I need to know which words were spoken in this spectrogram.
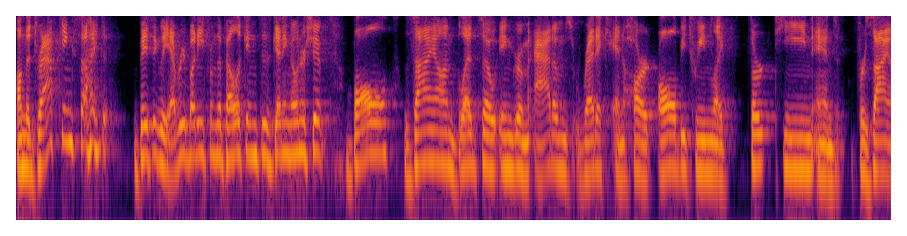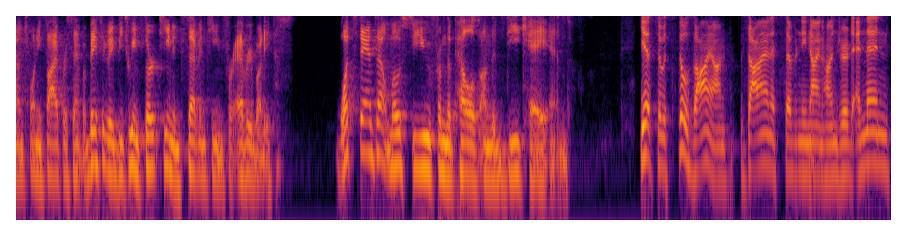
on the DraftKings side basically everybody from the Pelicans is getting ownership Ball Zion Bledsoe Ingram Adams Redick and Hart all between like 13 and for Zion 25%, but basically between 13 and 17 for everybody. What stands out most to you from the Pels on the DK end? Yeah, so it's still Zion. Zion at 7,900. And then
